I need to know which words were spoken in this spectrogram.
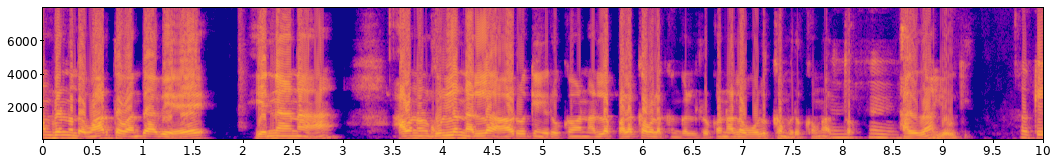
அப்படின்னு அந்த வார்த்தை வந்தாவே என்னன்னா அவனுக்குள்ள நல்ல ஆரோக்கியம் இருக்கும் நல்ல பழக்க வழக்கங்கள் இருக்கும் நல்ல ஒழுக்கம் இருக்கும்னு அர்த்தம். அதுதான் யோகி. ஓகே.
